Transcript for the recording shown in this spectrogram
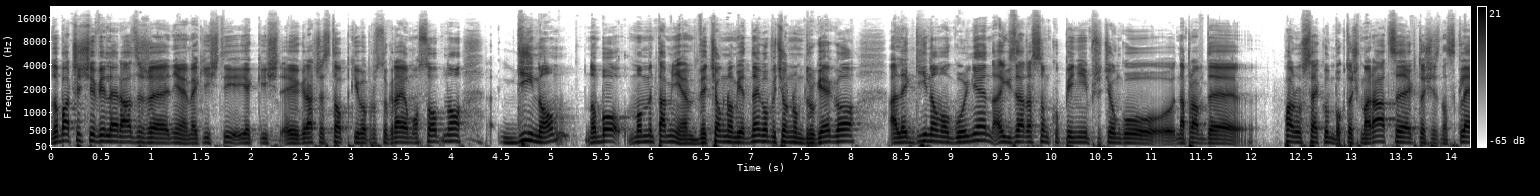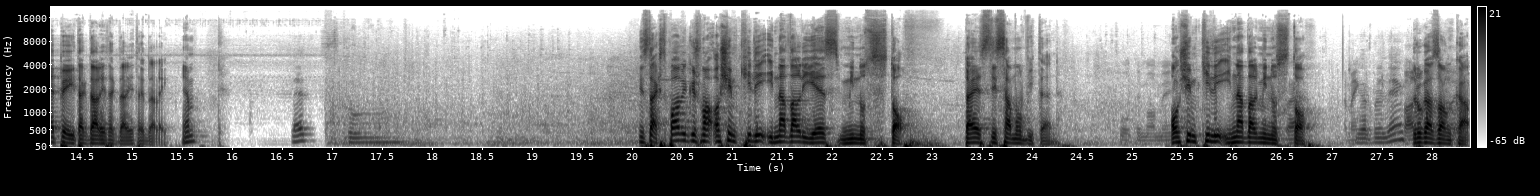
zobaczycie wiele razy, że nie wiem, jakiś, jakiś e, gracze stopki po prostu grają osobno, giną, no bo momentami, nie wiem, wyciągną jednego, wyciągną drugiego, ale giną ogólnie, no i zaraz są kupieni w przeciągu naprawdę paru sekund, bo ktoś ma rację, ktoś jest na sklepie i tak dalej, i tak dalej, i tak dalej, nie? Let's go. Więc tak, Spawik już ma 8 killi i nadal jest minus 100. To jest niesamowite. Full team on me. 8 killi i nadal minus 100. You're building? Druga zonka.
